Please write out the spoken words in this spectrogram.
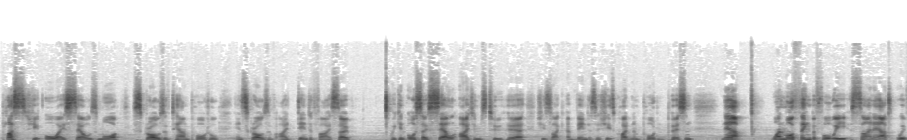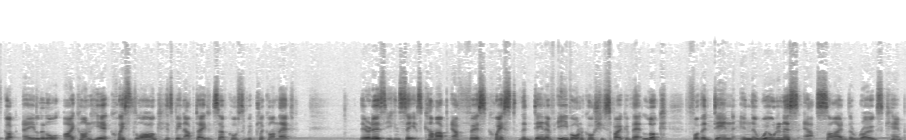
Plus, she always sells more scrolls of town portal and scrolls of identify. So we can also sell items to her. She's like a vendor, so she's quite an important person. Now, one more thing before we sign out. We've got a little icon here. Quest log has been updated, so of course, if we click on that, there it is. You can see it's come up. Our first quest, the Den of Evil, and of course, she spoke of that. Look for the den in the wilderness outside the rogues' camp.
